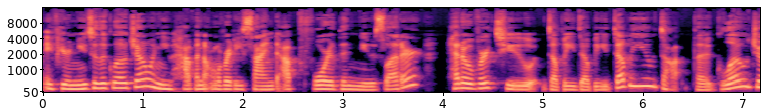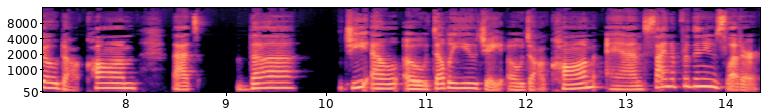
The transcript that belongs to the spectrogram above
If you're new to the GlowJo and you haven't already signed up for the newsletter, head over to www.theglowjo.com. That's the G-L-O-W-J-O dot com and sign up for the newsletter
